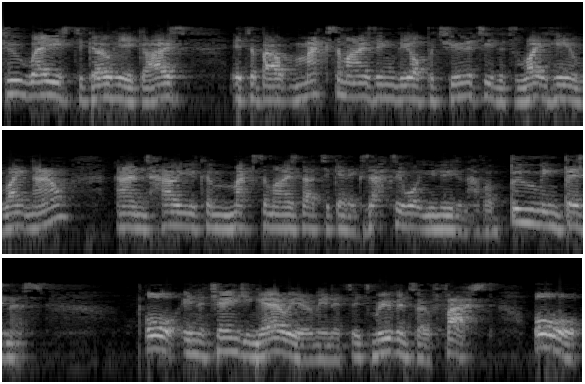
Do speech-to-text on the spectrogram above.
two ways to go here, guys. It's about maximizing the opportunity that's right here, right now, and how you can maximize that to get exactly what you need and have a booming business. Or in a changing area, I mean, it's, it's moving so fast or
